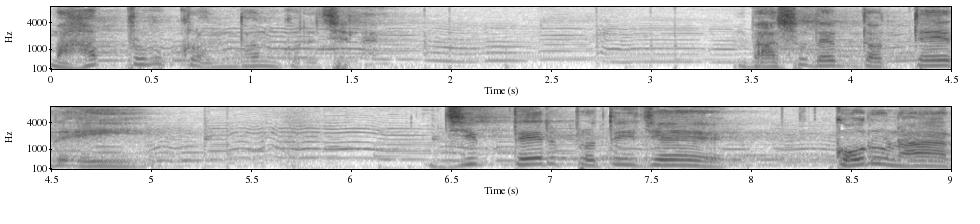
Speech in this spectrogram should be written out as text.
মহাপ্রভু ক্রন্দন করেছিলেন। বাসুদেব দত্তের এই জীবদের প্রতি যে করুণার,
